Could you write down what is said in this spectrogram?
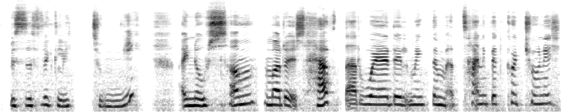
specifically to me. I know some mothers have that where they make them a tiny bit cartoonish,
